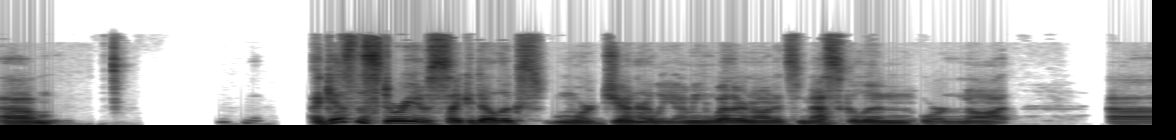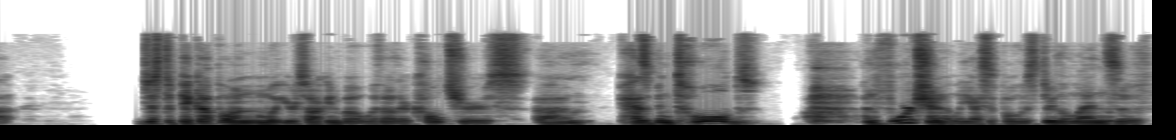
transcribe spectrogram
um, I guess the story of psychedelics more generally, I mean, whether or not it's mescaline or not, uh, just to pick up on what you're talking about with other cultures, um, has been told, unfortunately, I suppose, through the lens of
